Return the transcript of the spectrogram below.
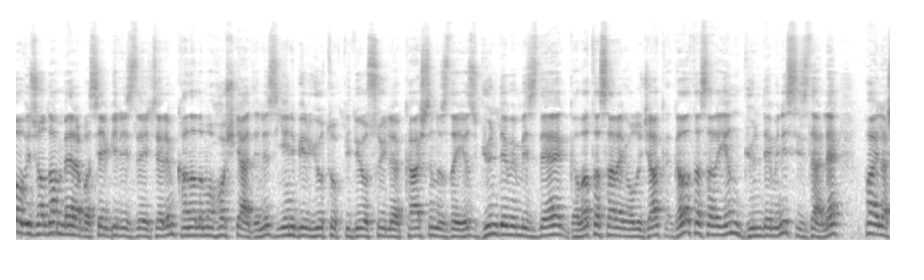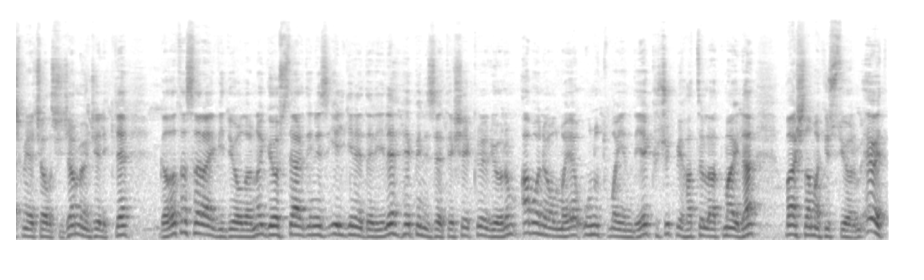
Futbol merhaba sevgili izleyicilerim. Kanalıma hoş geldiniz. Yeni bir YouTube videosuyla karşınızdayız. Gündemimizde Galatasaray olacak. Galatasaray'ın gündemini sizlerle paylaşmaya çalışacağım. Öncelikle Galatasaray videolarına gösterdiğiniz ilgi nedeniyle hepinize teşekkür ediyorum. Abone olmayı unutmayın diye küçük bir hatırlatmayla başlamak istiyorum. Evet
